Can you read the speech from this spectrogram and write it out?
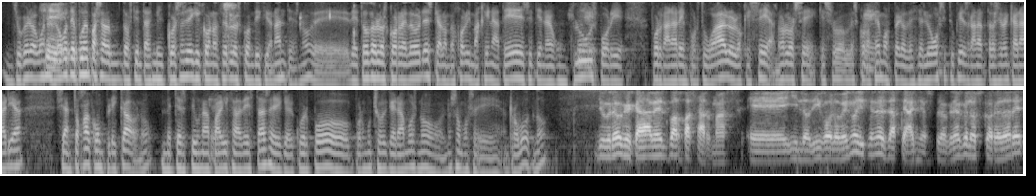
Yo creo, bueno, luego te pueden pasar 200.000 cosas y hay que conocer los condicionantes, ¿no? De, todos los corredores, que a lo mejor imagínate si tiene algún plus por, por ganar en Portugal o lo que sea, no lo sé, que eso lo desconocemos, pero desde luego si tú quieres ganar tras Gran Canaria, se antoja complicado, ¿no? Meterte una paliza de estas, de que el cuerpo, por mucho que queramos, no, no somos eh, robot, ¿no? Yo creo que cada vez va a pasar más. Eh, y lo digo, lo vengo diciendo desde hace años, pero creo que los corredores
